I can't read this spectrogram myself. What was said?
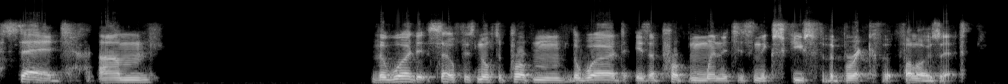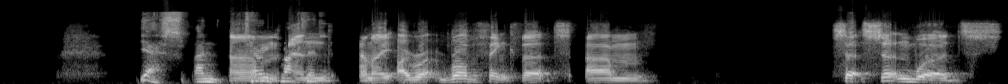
said, um, the word itself is not a problem. The word is a problem when it is an excuse for the brick that follows it. Yes, and Terry Um, Pratchett. and and I, I rather think that um, cer- certain words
